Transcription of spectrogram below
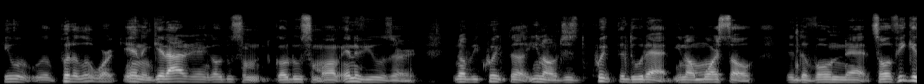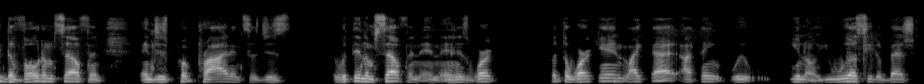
He would, would put a little work in and get out of there and go do some go do some um, interviews or you know, be quick to, you know, just quick to do that, you know, more so than devoting that. So if he could devote himself and and just put pride into just within himself and, and, and his work, put the work in like that, I think we you know, you will see the best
